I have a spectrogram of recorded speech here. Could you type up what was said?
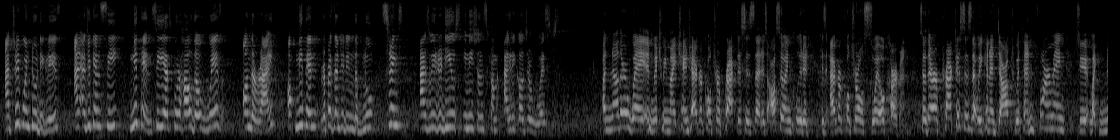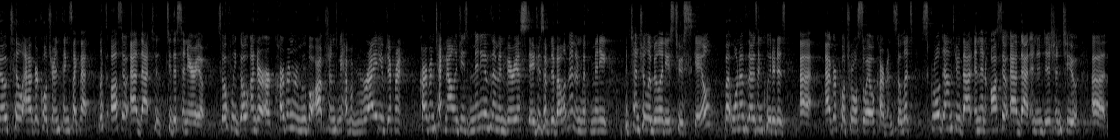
at 3.2 degrees and as you can see methane see as how the waves on the right of methane represented in the blue shrinks as we reduce emissions from agriculture wastes. Another way in which we might change agricultural practices that is also included is agricultural soil carbon. So there are practices that we can adopt within farming to like no-till agriculture and things like that. Let's also add that to, to the scenario. So if we go under our carbon removal options, we have a variety of different carbon technologies, many of them in various stages of development and with many potential abilities to scale. But one of those included is uh, agricultural soil carbon. So let's scroll down through that and then also add that in addition to uh,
